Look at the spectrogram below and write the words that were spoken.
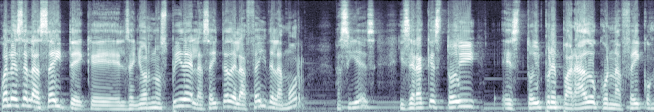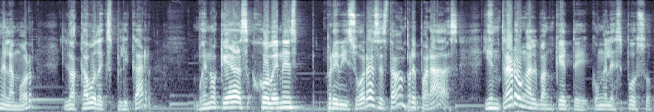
¿Cuál es el aceite que el Señor nos pide? El aceite de la fe y del amor. Así es. ¿Y será que estoy estoy preparado con la fe y con el amor? Lo acabo de explicar. Bueno, aquellas jóvenes previsoras estaban preparadas y entraron al banquete con el esposo,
